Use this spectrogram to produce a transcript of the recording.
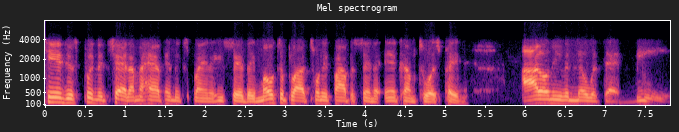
Ken just put in the chat. I'm gonna have him explain it. He said they multiply 25% of income towards payment. I don't even know what that means.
